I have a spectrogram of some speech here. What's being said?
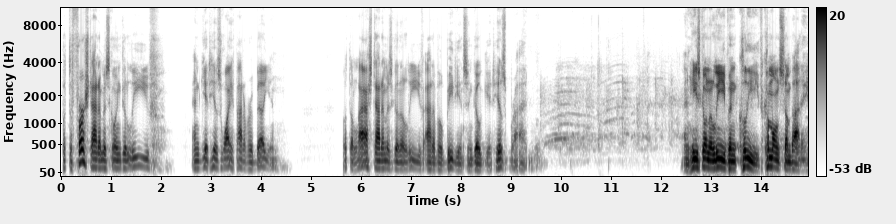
But the first Adam is going to leave and get his wife out of rebellion. But the last Adam is going to leave out of obedience and go get his bride. And he's going to leave and cleave. Come on, somebody.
